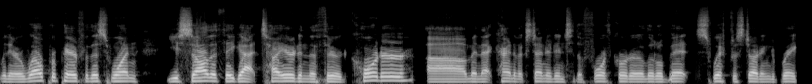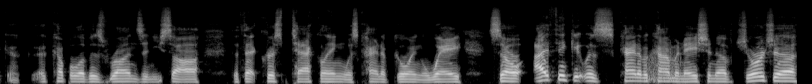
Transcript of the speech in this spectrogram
they were well prepared for this one. You saw that they got tired in the third quarter, um, and that kind of extended into the fourth quarter a little bit. Swift was starting to break a, a couple of his runs, and you saw that that crisp tackling was kind of going away. So I think it was kind of a combination of Georgia.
